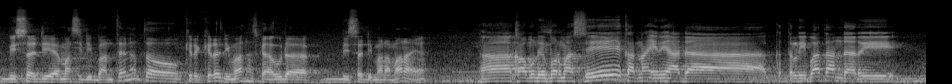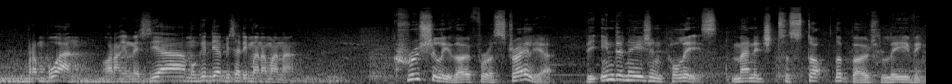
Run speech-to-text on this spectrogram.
Bisa dia masih di Banten atau kira-kira di mana sekarang? Udah bisa di mana-mana ya? Nah, menurut informasi karena ini ada keterlibatan dari perempuan orang Indonesia, mungkin dia bisa di mana-mana. Crucially, though, for Australia, the Indonesian police managed to stop the boat leaving.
